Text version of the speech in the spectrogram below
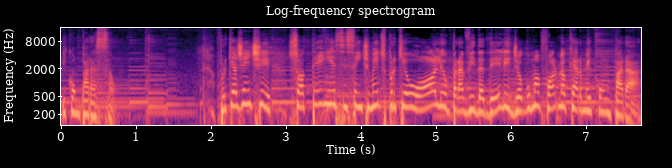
e comparação. Porque a gente só tem esses sentimentos porque eu olho para a vida dele e de alguma forma eu quero me comparar.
